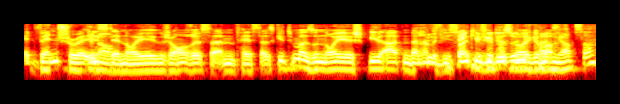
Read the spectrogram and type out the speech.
Adventurer genau. ist, der neue Genres anfasst. Also es gibt immer so neue Spielarten. Dann haben wir die Thank You Videos neu gemacht. Gab's da?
